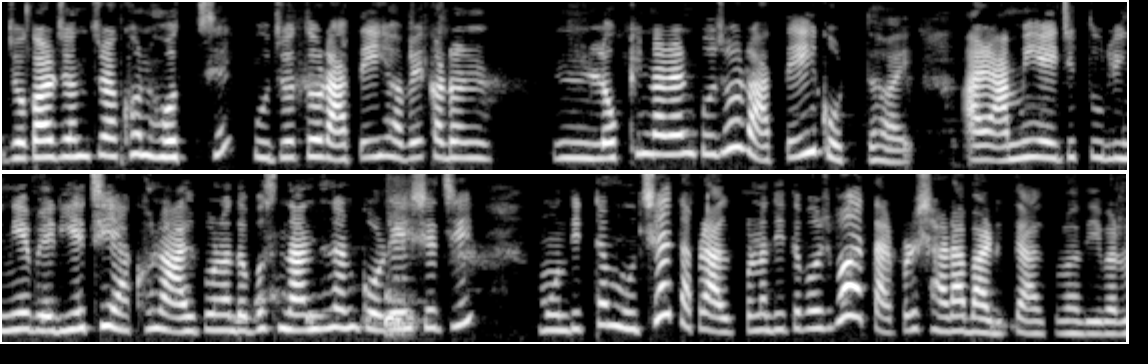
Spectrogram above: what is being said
জোগাড় যন্ত্র এখন হচ্ছে, পুজো তো রাতেই হবে, কারণ লক্ষ্মীনারায়ণ পুজো রাতেই করতে হয়। আর আমি এই যে তুলি নিয়ে বেরিয়েছি, এখন আলপনা দেবো স্নান স্নান করে এসেছি। মন্দিরটা মুছে তারপরে আলপনা দিতে বসবো আর তারপরে সারা বাড়িতে আলপনা দিয়ে পারব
